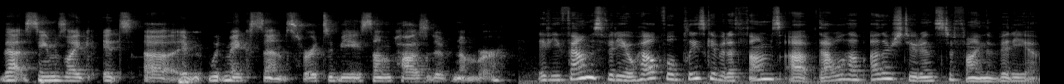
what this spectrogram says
that seems like it's uh, it would make sense for it to be some positive number. If you found this video helpful, please give it a thumbs up. That will help other students to find the video.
